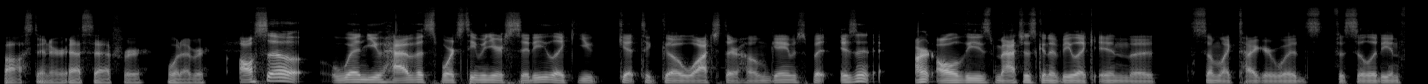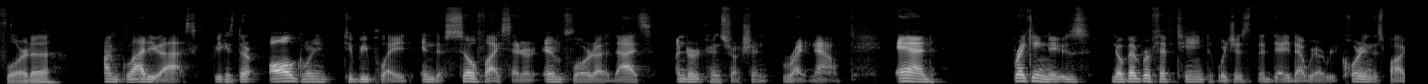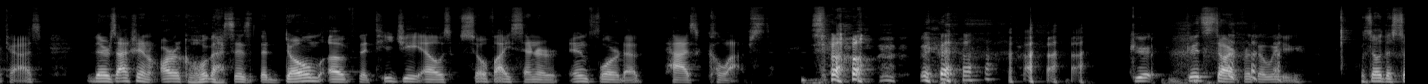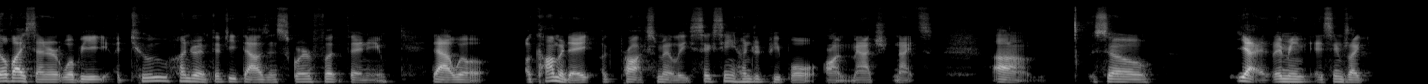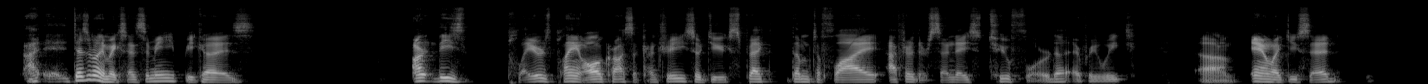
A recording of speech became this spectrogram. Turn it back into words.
Boston or SF or whatever? Also, when you have a sports team in your city, like you get to go watch their home games, but isn't aren't all these matches going to be like in the some like Tiger Woods facility in Florida? I'm glad you asked because they're all going to be played in the SoFi Center in Florida that's under construction right now. And breaking news November 15th, which is the day that we are recording this podcast, there's actually an article that says the dome of the TGL's SoFi Center in Florida has collapsed. So good good start for the league. So the SoFi Center will be a 250,000 square foot venue that will accommodate approximately 1,600 people on match nights. Um, so, yeah, I mean, it seems like I, it doesn't really make sense to me because aren't these players playing all across the country? So, do you expect them to fly after their Sundays to Florida every week? Um, and like you said,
